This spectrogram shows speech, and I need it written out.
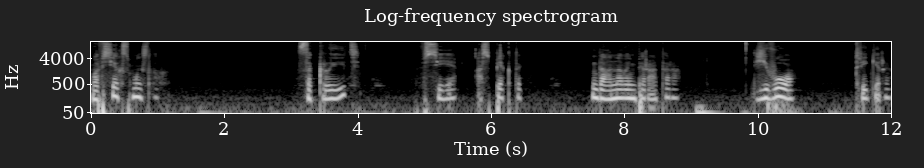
во всех смыслах. Закрыть все аспекты данного императора, его триггеры,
